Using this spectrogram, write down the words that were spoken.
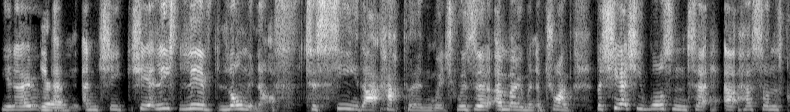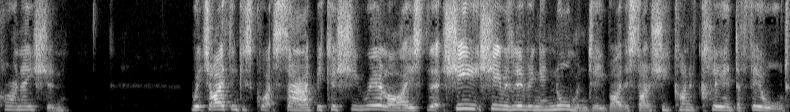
you know yeah. and, and, she she at least lived long enough to see that happen which was a, a moment of triumph. But she actually wasn't at, at, her son's coronation which i think is quite sad because she realized that she she was living in normandy by this time. She kind of cleared the field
